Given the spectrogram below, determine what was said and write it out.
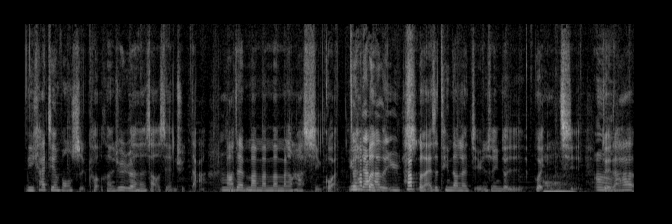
离开尖峰时刻，可能就是人很少的时间去搭，嗯、然后再慢慢慢慢让他习惯，因为他本他，他本来是听到那捷运声音就是会引起，哦、对，然后他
